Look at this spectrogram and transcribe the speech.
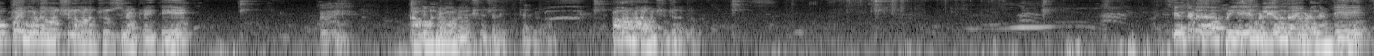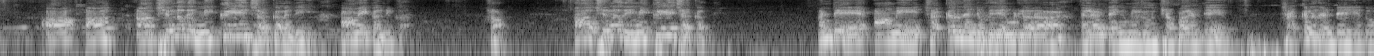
ముప్పై మూడవ వచ్చిన మనం చూసినట్లయితే ఆ ముప్పై మూడవ వచ్చిన చదివి చదివాం. పదహారవ వచ్చిన చదువు ఇక్కడ ఇదేం ఏమని రాయబడిందంటే ఆ ఆ చిన్నది మిక్కిలి చక్కనిది ఆమె కన్నిక. చాలు. ఆ చిన్నది మిక్కిలి చక్కనిది అంటే ఆమె చక్కనిదంటే ఇప్పుడు ఏమిట్లారా ఎలా అంటే మీకు చెప్పాలంటే చక్కనిదంటే ఏదో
